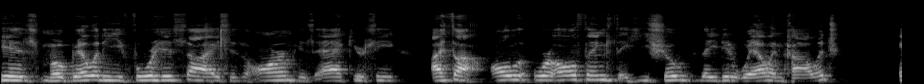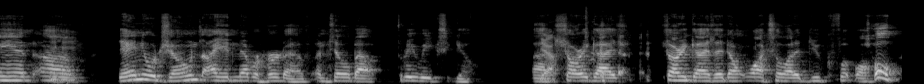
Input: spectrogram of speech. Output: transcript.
his mobility for his size, his arm, his accuracy. I thought all were all things that he showed that he did well in college. And um, mm-hmm. Daniel Jones, I had never heard of until about three weeks ago. Uh, yeah. Sorry, guys. sorry, guys. I don't watch a lot of Duke football.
